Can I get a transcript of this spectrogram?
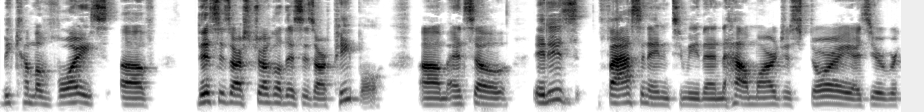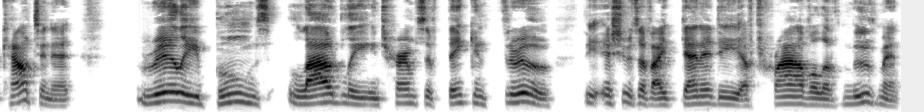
become a voice of this is our struggle, this is our people. Um, and so it is fascinating to me then how Marge's story, as you're recounting it, really booms loudly in terms of thinking through the issues of identity, of travel, of movement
